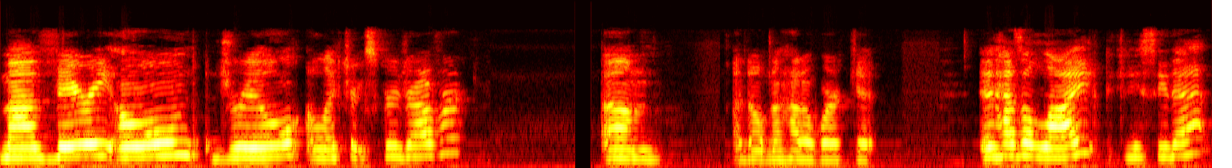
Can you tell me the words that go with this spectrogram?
my very own drill electric screwdriver. Um, I don't know how to work it. It has a light. Can you see that?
